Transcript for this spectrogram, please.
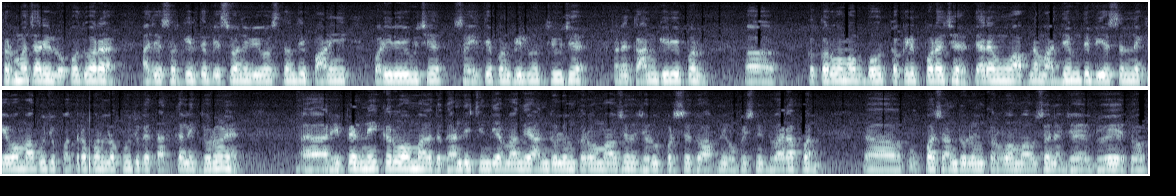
કર્મચારી લોકો દ્વારા આજે સરખી રીતે બેસવાની વ્યવસ્થા નથી પાણી પડી રહ્યું છે સાહિત્ય પણ ભીલું થયું છે અને કામગીરી પણ કરવામાં બહુ તકલીફ પડે છે. ત્યારે હું આપના માધ્યમથી બીએસએલને કહેવા માગું છું, પત્ર પણ લખું છું કે તાત્કાલિક ધોરણે રિપેર નહીં કરવામાં આવે તો ગાંધી ચિંધ્યા માંગે આંદોલન કરવામાં આવશે તો જરૂર પડશે તો આપની ઓફિસની દ્વારા પણ ઉપવાસ આંદોલન કરવામાં આવશે અને જોઈએ તો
